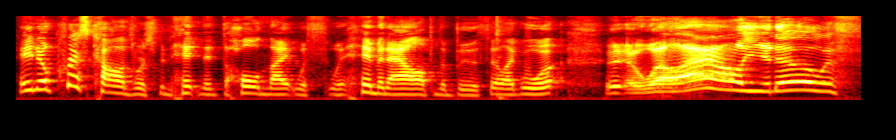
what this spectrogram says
And you know, Chris Collinsworth's been hitting it the whole night with, with him and Al up in the booth. They're like, what? Well, Al, you know, if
